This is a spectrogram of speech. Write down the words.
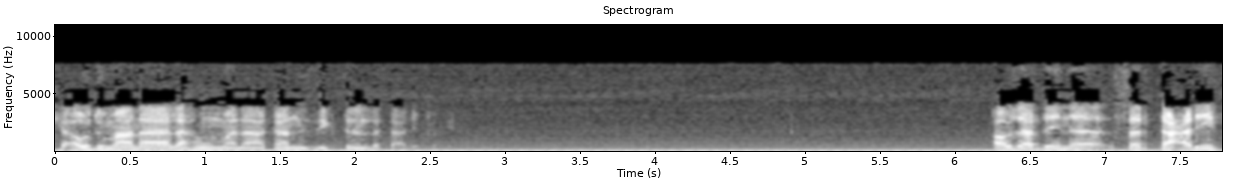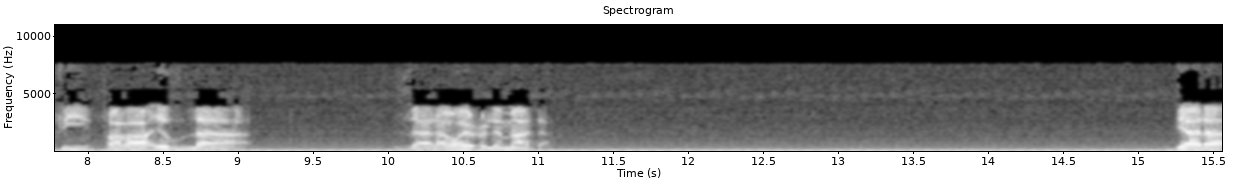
کە ئەو دومانایە لە هەموو مەعناکان نزیکترن لە تعریفەکەی ئەو جاردەینە سەر تعریفی فەرائض لە زاراوای علەمادا دیارە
